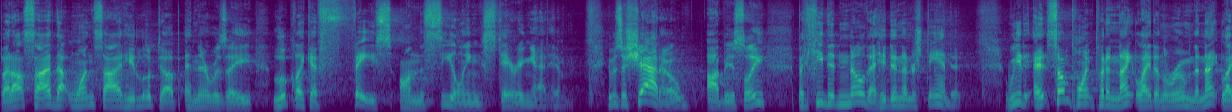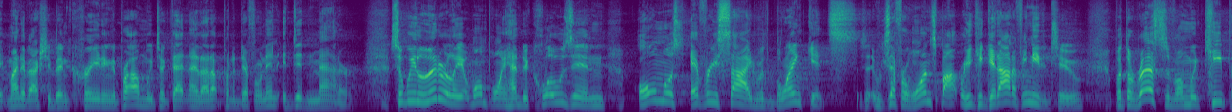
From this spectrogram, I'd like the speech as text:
But outside that one side, he looked up and there was a looked like a face on the ceiling staring at him. It was a shadow, obviously, but he didn't know that. He didn't understand it. We at some point put a nightlight in the room, and the nightlight might have actually been creating the problem. We took that nightlight up, put a different one in. It didn't matter. So we literally, at one point, had to close in almost every side with blankets, except for one spot where he could get out if he needed to, but the rest of them would keep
